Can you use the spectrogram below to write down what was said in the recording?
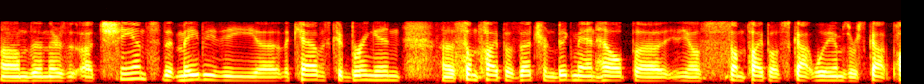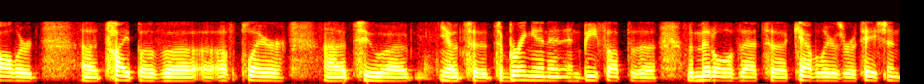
um, then there's a chance that maybe the uh, the Cavs could bring in uh, some type of veteran big man help. Uh, you know, some type of Scott Williams or Scott Pollard uh, type of uh, of player uh, to uh, you know to to bring in and, and beef up the the middle of that uh, Cavaliers rotation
